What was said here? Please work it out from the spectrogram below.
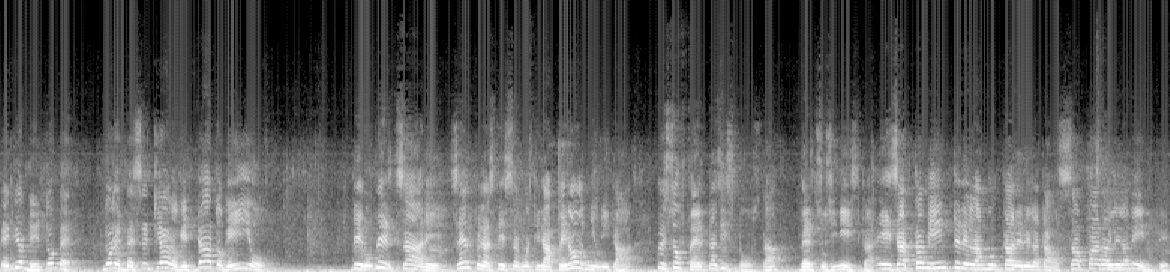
E vi ho detto beh dovrebbe essere chiaro che dato che io devo versare sempre la stessa quantità per ogni unità. Questa offerta si sposta verso sinistra esattamente nell'ammontare della tassa parallelamente.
